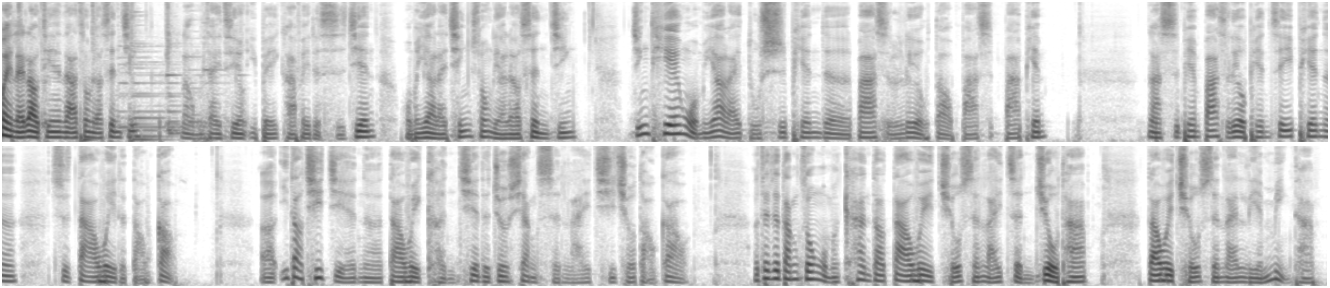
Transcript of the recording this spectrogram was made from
欢迎来到今天的阿忠聊圣经。让我们再一次用一杯咖啡的时间，我们要来轻松聊聊圣经。今天我们要来读诗篇的八十六到八十八篇。那诗篇八十六篇这一篇呢，是大卫的祷告。呃，一到七节呢，大卫恳切的就向神来祈求祷告。而在这当中，我们看到大卫求神来拯救他，大卫求神来怜悯他。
